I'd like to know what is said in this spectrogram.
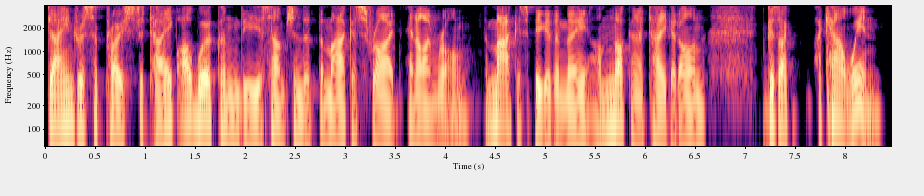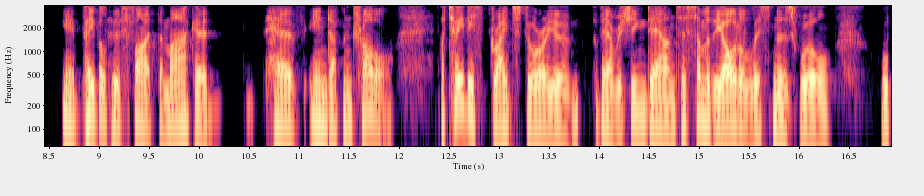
dangerous approach to take. I work on the assumption that the market's right and I'm wrong. The market's bigger than me. I'm not going to take it on because I, I can't win. You know, people who fight the market have end up in trouble. I'll tell you this great story of, of averaging down. So some of the older listeners will will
